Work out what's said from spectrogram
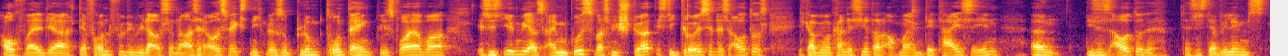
auch weil der, der Frontflügel wieder aus der Nase rauswächst, nicht mehr so plump drunter hängt, wie es vorher war. Es ist irgendwie aus einem Guss. Was mich stört, ist die Größe des Autos. Ich glaube, man kann das hier dann auch mal im Detail sehen. Ähm, dieses Auto, das ist der Williams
